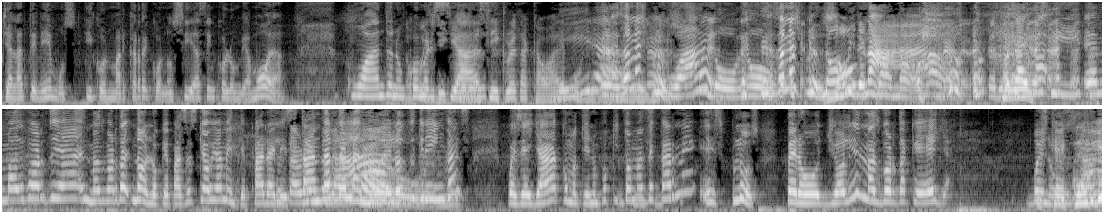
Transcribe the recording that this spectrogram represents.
Ya la tenemos y con marcas reconocidas en Colombia Moda. ¿Cuándo en un No, pues comercial? Secret acaba de Mira, eso no es plus. ¿Cuándo? No. Eso no es plus. No, no. Pero O sea, es- más gorda, es más gorda. No, lo que pasa es que obviamente para el estándar de las la- modelos gringas, pues ella como tiene un poquito más de carne es plus, pero Jolie es más gorda que ella. Bueno, que o sea, curvy.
